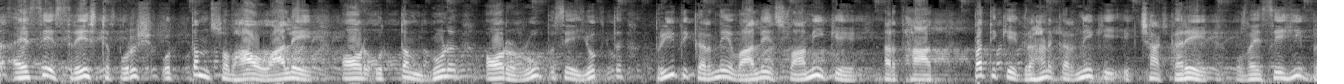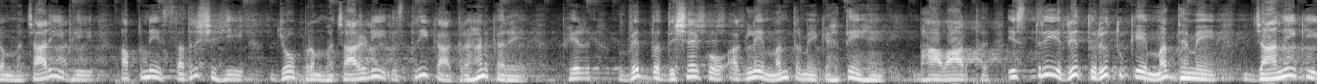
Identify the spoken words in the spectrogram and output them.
ऐसे श्रेष्ठ पुरुष उत्तम स्वभाव वाले और उत्तम गुण और रूप से युक्त प्रीति करने वाले स्वामी के, अर्थात पति के ग्रहण करने की इच्छा करे, वैसे ही ब्रह्मचारी भी अपने सदृश ही जो ब्रह्मचारिणी स्त्री का ग्रहण करे, फिर विद्व दिशय को अगले मंत्र में कहते हैं भावार्थ, स्त्री ऋतु ऋतु के मध्य में जाने की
